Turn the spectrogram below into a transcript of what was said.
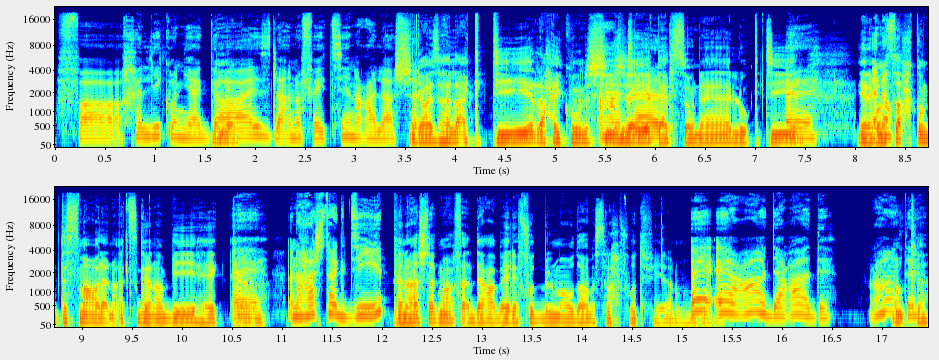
فخليكم يا guys لأنه فايتين على شق. جايز هلأ كتير رح يكون الشيء جاي جد. personnel وكتير. إيه. يعني إنه- بنصحكم تسمعوا لأنه it's gonna be هيك إيه أنا hashtag deep أنا هاشتاج ما بعرف قد إيه على بالي فوت بالموضوع بس رح فوت فيه للموضوع. إيه إيه عادي عادي عادي okay.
